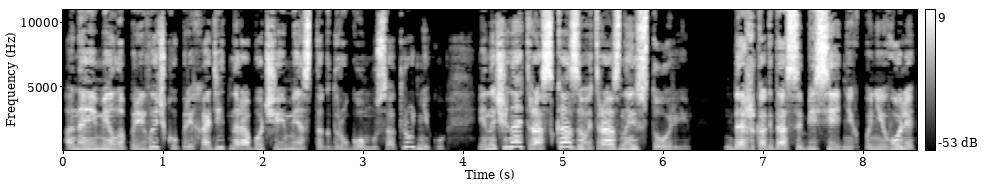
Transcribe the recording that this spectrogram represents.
она имела привычку приходить на рабочее место к другому сотруднику и начинать рассказывать разные истории, даже когда собеседник по неволе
